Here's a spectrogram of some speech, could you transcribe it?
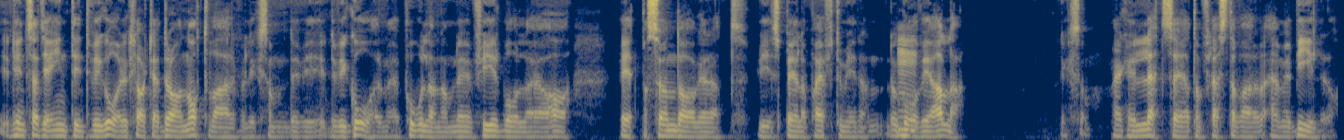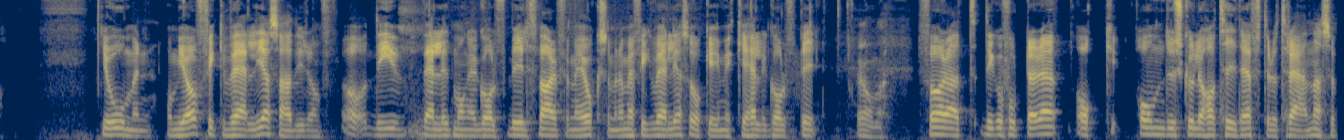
det är inte så att jag inte, inte vill gå. Det är klart jag drar något varv liksom där vi, där vi går med polarna. Om det är en fyrboll och jag har, vet på söndagar att vi spelar på eftermiddagen. Då går vi alla. Liksom. Men jag kan ju lätt säga att de flesta varv är med bil då. Jo, men om jag fick välja så hade ju de... ja, det är ju väldigt många golfbilsvarv för mig också, men om jag fick välja så åker jag ju mycket hellre golfbil. Jag med. För att det går fortare och om du skulle ha tid efter att träna så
